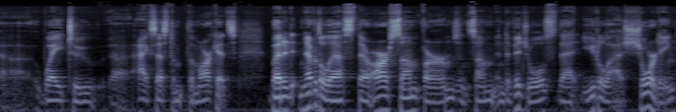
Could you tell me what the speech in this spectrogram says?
uh, way to uh, access to the markets. But it, nevertheless, there are some firms and some individuals that utilize shorting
